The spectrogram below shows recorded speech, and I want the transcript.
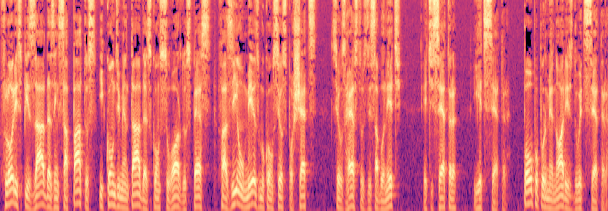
flores pisadas em sapatos e condimentadas com suor dos pés, faziam o mesmo com seus pochetes, seus restos de sabonete, etc. e etc. Poupo pormenores do etc.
